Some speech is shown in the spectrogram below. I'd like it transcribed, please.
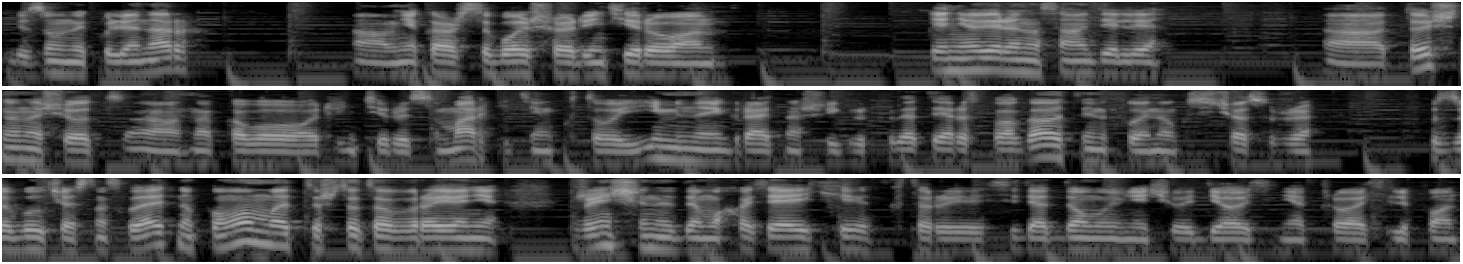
Безумный кулинар, а, мне кажется, больше ориентирован. Я не уверен на самом деле а, точно насчет а, на кого ориентируется маркетинг, кто именно играет наши игры. Когда-то я располагал этой инфой, но сейчас уже забыл, честно сказать, но, по-моему, это что-то в районе женщины, домохозяйки, которые сидят дома, им нечего делать, не открывают телефон,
